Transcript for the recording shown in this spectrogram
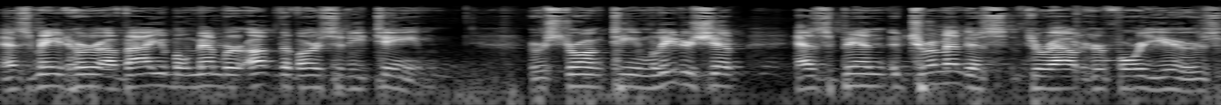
has made her a valuable member of the varsity team. Her strong team leadership has been tremendous throughout her four years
